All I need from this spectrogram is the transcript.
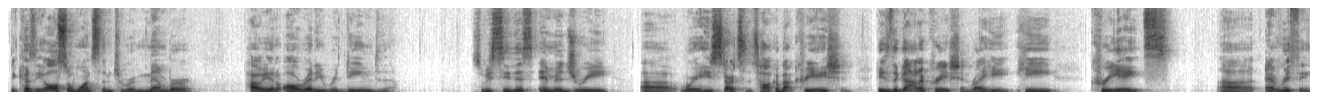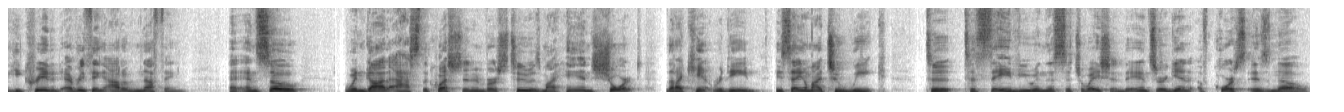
because he also wants them to remember how he had already redeemed them. So we see this imagery uh, where he starts to talk about creation. He's the God of creation, right? He, he creates uh, everything, he created everything out of nothing. And so when God asks the question in verse 2, is my hand short that I can't redeem? He's saying, Am I too weak to, to save you in this situation? The answer, again, of course, is no.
